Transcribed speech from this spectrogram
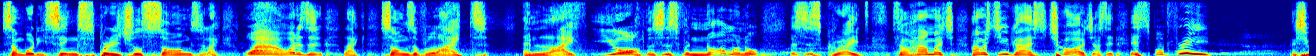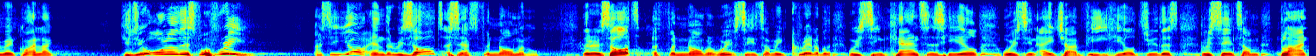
somebody sing spiritual songs. They're like, wow, what is it? Like songs of light and life. Yo, this is phenomenal. This is great. So how much how much do you guys charge? I said, it's for free. And she went quite like, you do all of this for free. I said, yeah, and the results, I said, phenomenal. The results are phenomenal. We've seen some incredible, we've seen cancers healed. We've seen HIV healed through this. We've seen some blind,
